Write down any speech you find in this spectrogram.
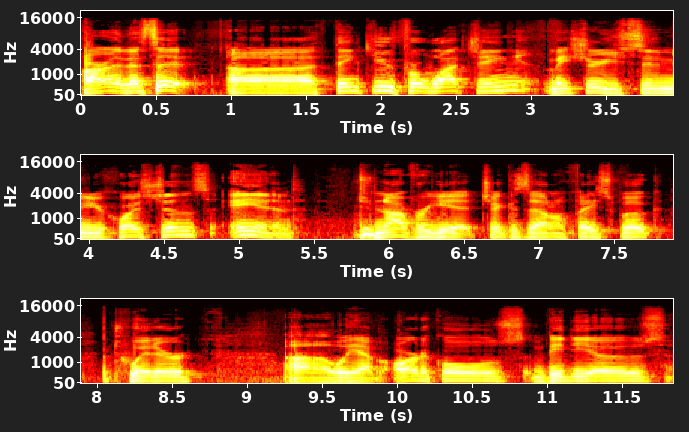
All right, that's it. Uh, thank you for watching. Make sure you send in your questions and do not forget, check us out on Facebook, Twitter. Uh, we have articles, videos.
